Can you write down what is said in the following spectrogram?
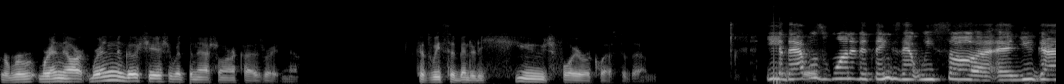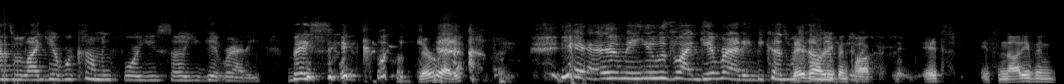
But we're, we're in the ar- we're in negotiation with the National Archives right now because we submitted a huge FOIA request to them. Yeah, that was one of the things that we saw, and you guys were like, "Yeah, we're coming for you, so you get ready." Basically, They're ready. yeah. I mean, it was like, "Get ready," because we're They've already been for you. talked. It's it's not even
